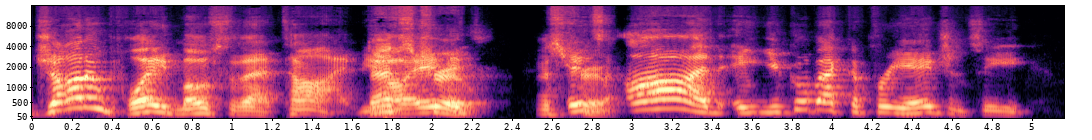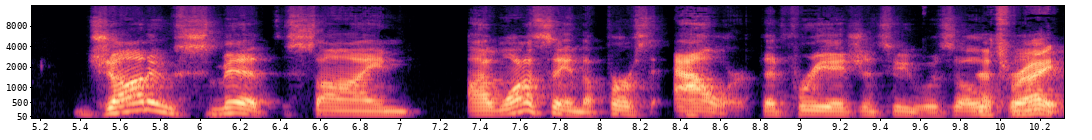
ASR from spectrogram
Jonnu played most of that time. You That's know, it- true. it's- That's true. It's odd. You go back to free agency. Jonnu Smith signed, I want to say in the first hour that free agency was open. That's right.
